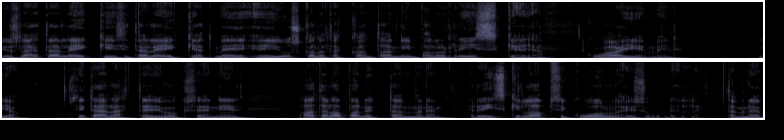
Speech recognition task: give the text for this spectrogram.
jos lähdetään leikkiä sitä leikkiä, että me ei, ei uskalleta kantaa niin paljon riskejä kuin aiemmin, ja sitä lähtee juokseen, niin – Ajatellaanpa nyt tämmöinen riski lapsikuolleisuudelle, tämmöinen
